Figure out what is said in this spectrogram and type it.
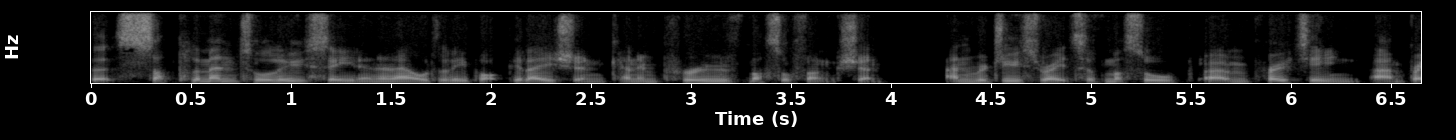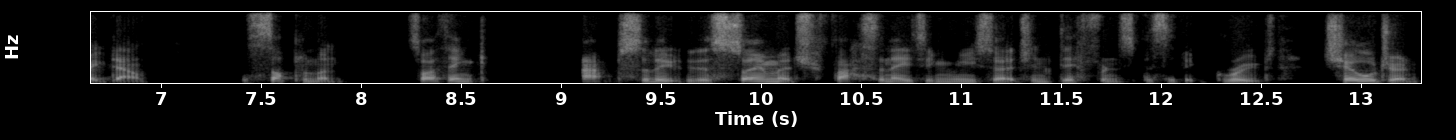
that supplemental leucine in an elderly population can improve muscle function and reduce rates of muscle um, protein um, breakdown. The supplement. So I think absolutely there's so much fascinating research in different specific groups. Children.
